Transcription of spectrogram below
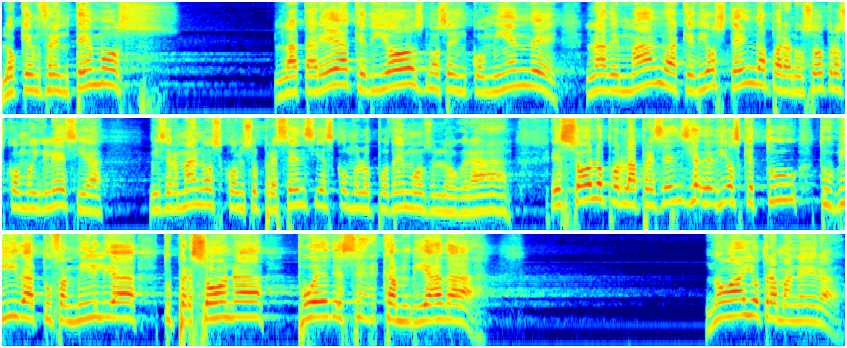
Lo que enfrentemos, la tarea que Dios nos encomiende, la demanda que Dios tenga para nosotros como iglesia, mis hermanos, con su presencia es como lo podemos lograr. Es solo por la presencia de Dios que tú, tu vida, tu familia, tu persona puede ser cambiada. No hay otra manera.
